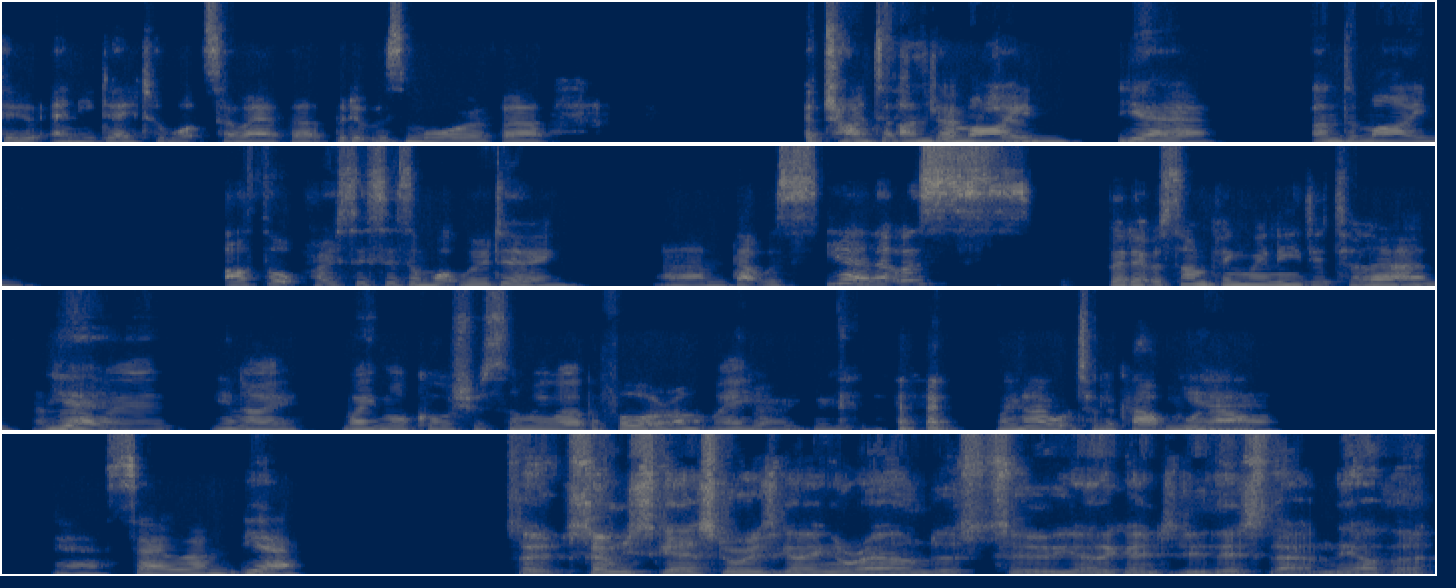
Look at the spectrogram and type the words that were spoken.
to any data whatsoever, but it was more of a are trying to undermine, yeah, undermine our thought processes and what we are doing. Um, that was, yeah, that was. But it was something we needed to learn. And yeah. we're, you know, way more cautious than we were before, aren't we? We, we know what to look out for yeah. now. Yeah. So, um, yeah. So, so many scare stories going around as to, you know, they're going to do this, that, and the other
